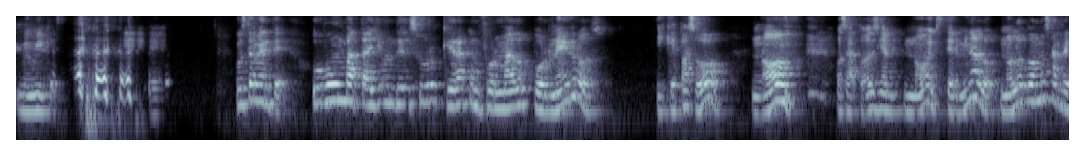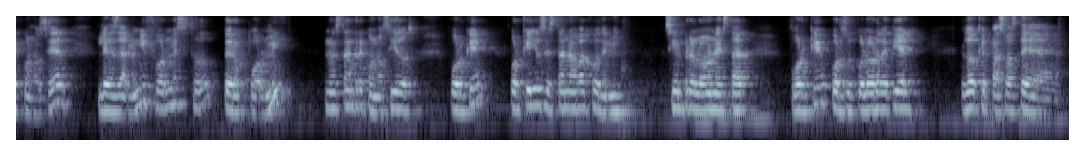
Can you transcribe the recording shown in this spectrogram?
me ubiques. Eh, justamente, hubo un batallón del sur que era conformado por negros. ¿Y qué pasó? No, o sea, todos decían, no, extermínalo, no los vamos a reconocer, les daré uniformes y todo, pero por mí no están reconocidos. ¿Por qué? Porque ellos están abajo de mí, siempre lo van a estar. ¿Por qué? Por su color de piel lo que pasó hasta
